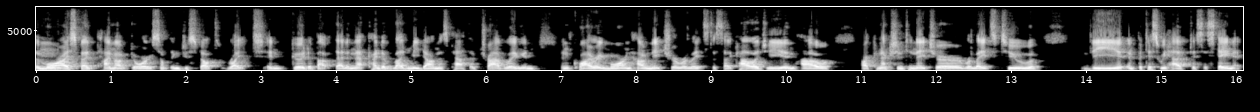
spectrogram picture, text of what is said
the more I spent time outdoors, something just felt right and good about that. And that kind of led me down this path of traveling and inquiring more on how nature relates to psychology and how our connection to nature relates to the impetus we have to sustain it.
